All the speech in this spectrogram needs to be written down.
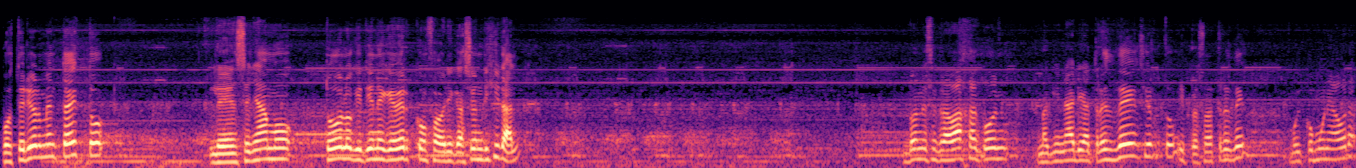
Posteriormente a esto, le enseñamos todo lo que tiene que ver con fabricación digital, donde se trabaja con maquinaria 3D, ¿cierto? Impresoras 3D, muy comunes ahora,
